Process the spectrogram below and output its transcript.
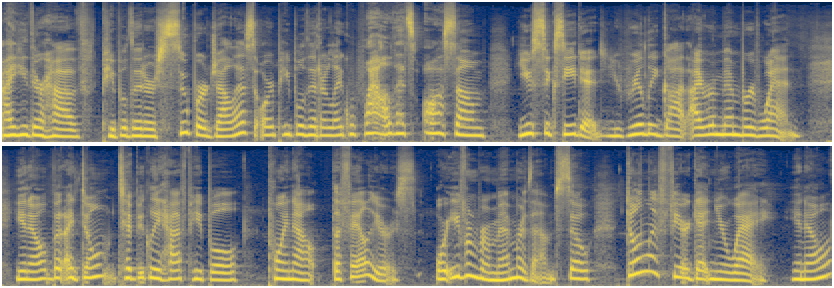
I either have people that are super jealous or people that are like, wow, that's awesome. You succeeded. You really got, I remember when, you know, but I don't typically have people point out the failures or even remember them. So don't let fear get in your way, you know?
